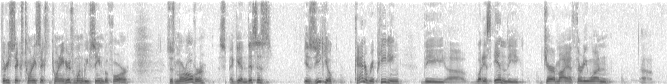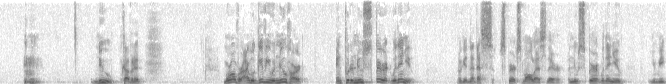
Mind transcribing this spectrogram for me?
36, 26 to 20. Here's one we've seen before. It says, Moreover, again, this is Ezekiel kind of repeating the uh, what is in the Jeremiah 31 uh, new covenant. Moreover, I will give you a new heart and put a new spirit within you. Okay, that's spirit small s there. A new spirit within you. You'll be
